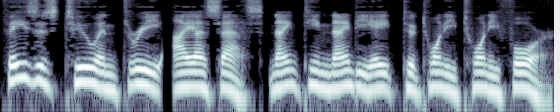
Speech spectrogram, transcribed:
Phases 2 and 3 ISS 1998 to 2024.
